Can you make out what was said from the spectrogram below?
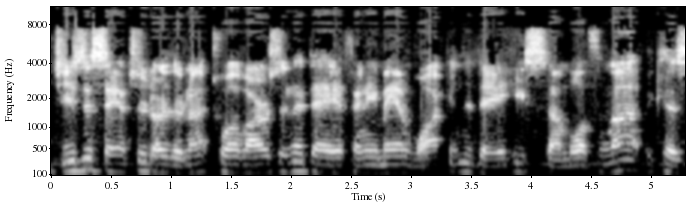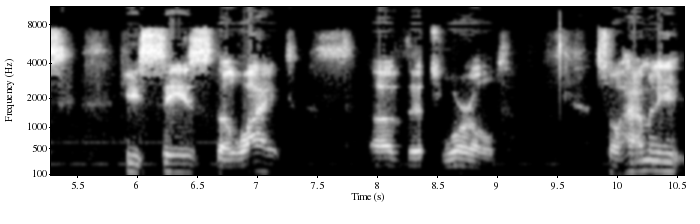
Jesus answered, Are there not 12 hours in a day? If any man walk in the day, he stumbleth not, because he sees the light of this world. So how many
